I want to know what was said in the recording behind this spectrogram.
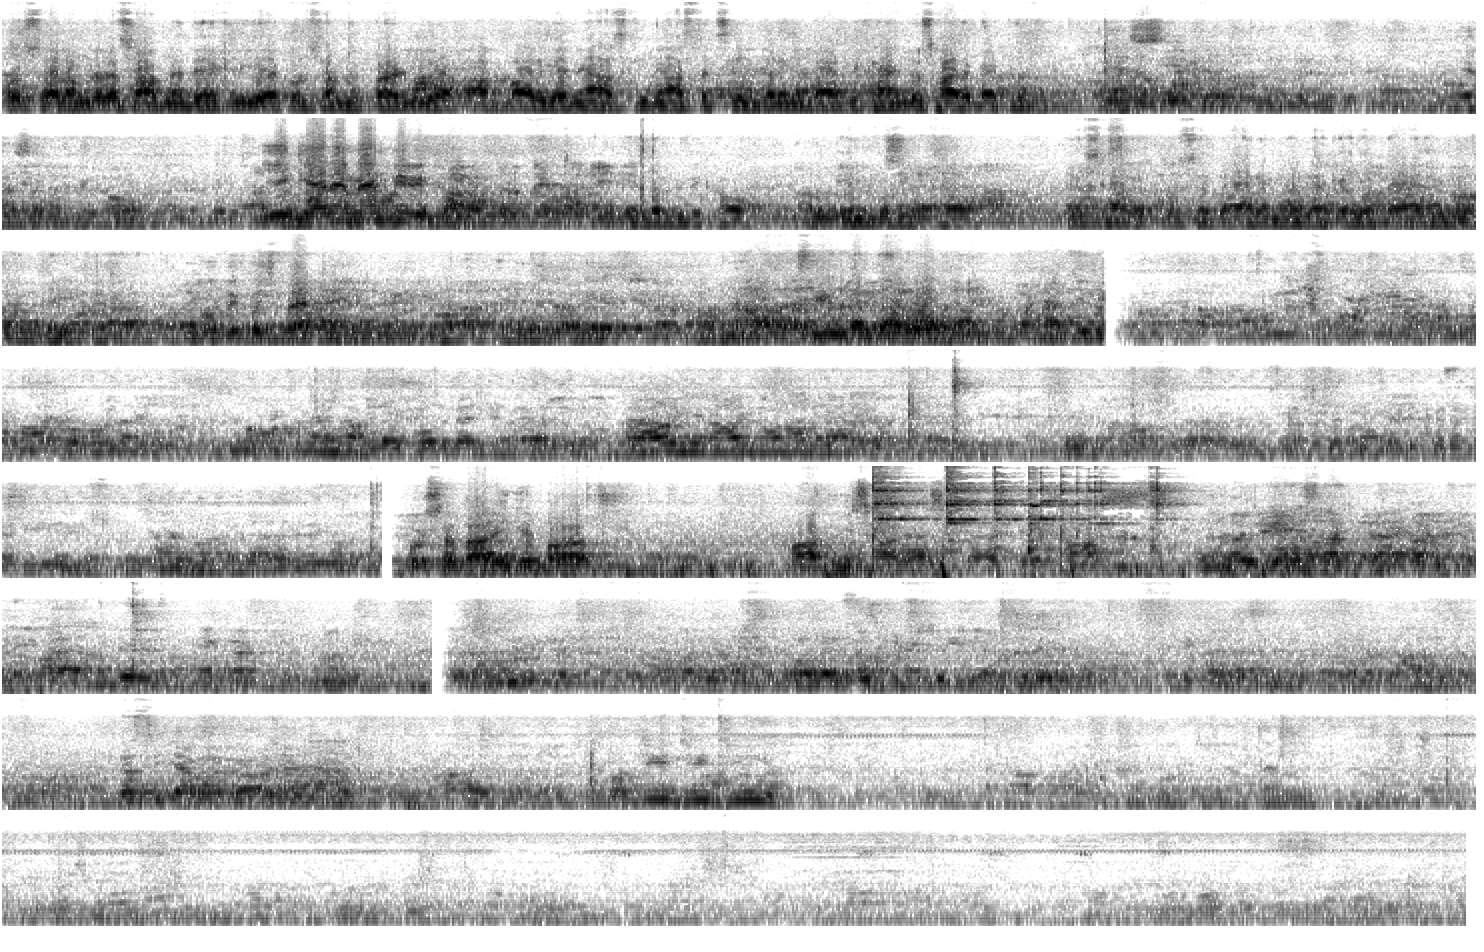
पुरसा अलहमदिल्ला साहब ने देख लिया है पुरसा हमने पढ़ लिया आप बारी है न्याज की न्याज तकसीम करेंगे बाहर दिखाएँ जो सारे बैठे हैं। ये कह रहे हैं भी दिखा इधर भी दिखाओ इनको भी दिखाओ। ये सारे पुरसादार हैं मौला के अजादार हैं मौला है वो भी कुछ बैठे हैं। तकसीम करते हैं वो पुरसदारी के बाद आदमी सारे ऐसे बैठ के सांस सुकून लेते हैं। जी जी।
